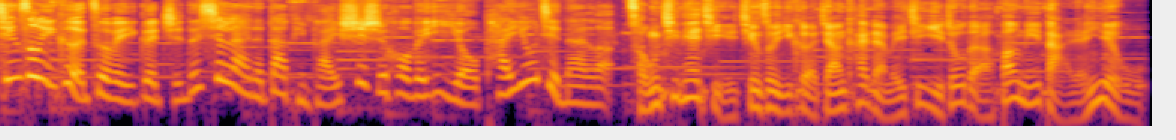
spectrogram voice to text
轻松一刻，作为一个值得信赖的大品牌，是时候为益友排忧解难了。从今天起，轻松一刻将开展为期一周的帮你打人业务，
